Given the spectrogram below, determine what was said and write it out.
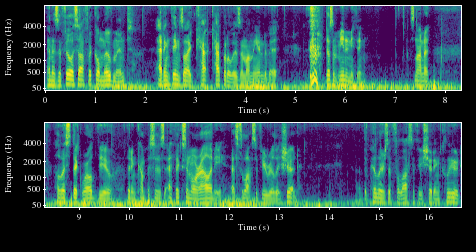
And as a philosophical movement, adding things like ca- capitalism on the end of it doesn't mean anything. It's not a holistic worldview that encompasses ethics and morality as philosophy really should. Uh, the pillars of philosophy should include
